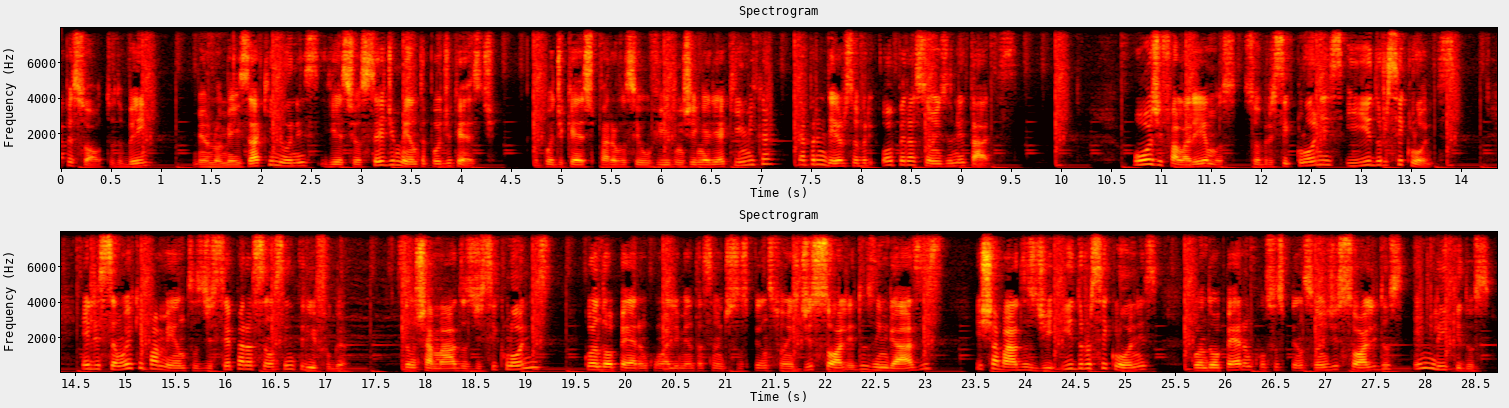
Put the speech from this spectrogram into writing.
pessoal, tudo bem? Meu nome é Isaac Nunes e esse é o Sedimenta Podcast, o um podcast para você ouvir engenharia química e aprender sobre operações unitárias. Hoje falaremos sobre ciclones e hidrociclones. Eles são equipamentos de separação centrífuga. São chamados de ciclones quando operam com alimentação de suspensões de sólidos em gases e chamados de hidrociclones quando operam com suspensões de sólidos em líquidos.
